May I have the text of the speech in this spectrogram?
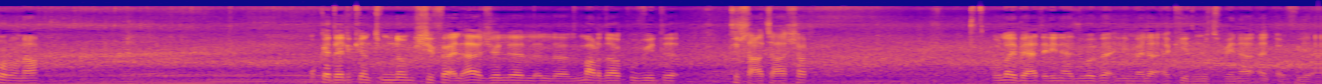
كورونا. وكذلك نتمنى الشفاء العاجل للمرضى كوفيد 19 والله يبعد علينا هذا الوباء اللي ملا أكيد متبعينا الأوفياء.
